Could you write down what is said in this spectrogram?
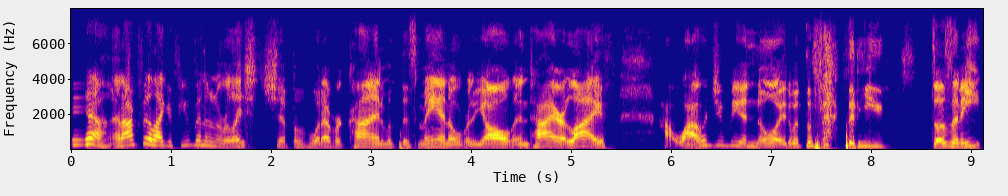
Yeah, and I feel like if you've been in a relationship of whatever kind with this man over y'all entire life, how why would you be annoyed with the fact that he doesn't eat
